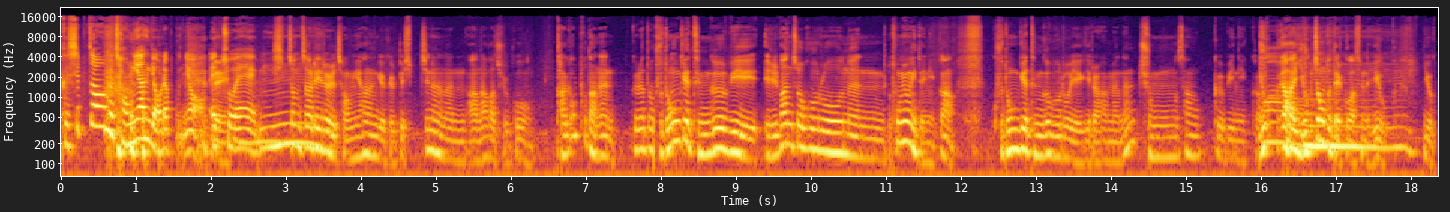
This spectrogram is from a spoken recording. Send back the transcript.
그 10점을 정의하는 게 어렵군요. 네. 애초에. 음. 10점짜리를 정의하는 게 그렇게 쉽지는 않아가지고 가격보다는 그래도 구동계 등급이 일반적으로는 통용이 되니까 구동계 등급으로 얘기를 하면은 중상급이니까 6, 와. 아, 6 정도 될 것 같습니다. 6. 음. 육.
